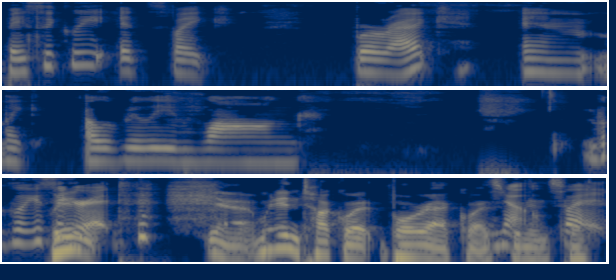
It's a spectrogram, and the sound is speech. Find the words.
Basically, it's like börek in like a really long. Looks like a cigarette. yeah we didn't talk what börek was No, we didn't say but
